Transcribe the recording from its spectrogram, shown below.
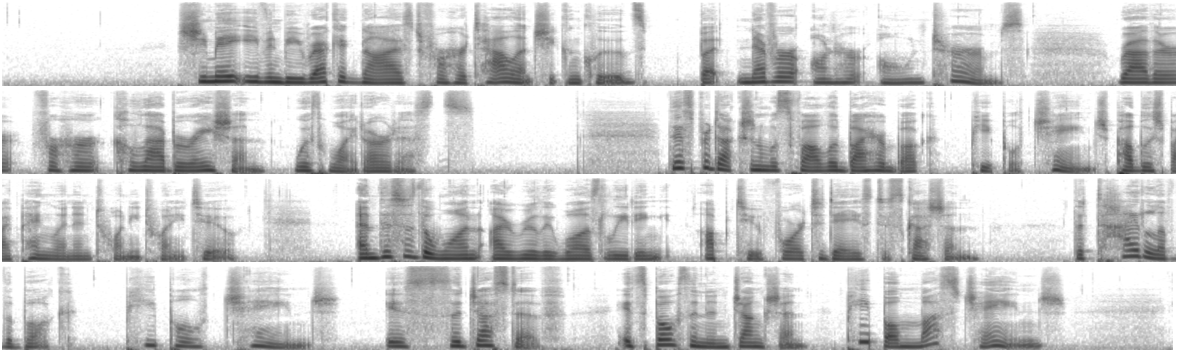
She may even be recognized for her talent, she concludes, but never on her own terms, rather for her collaboration with white artists. This production was followed by her book, People Change, published by Penguin in 2022. And this is the one I really was leading up to for today's discussion. The title of the book, People Change, is suggestive. It's both an injunction, people must change,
